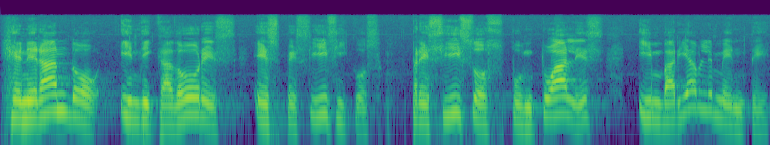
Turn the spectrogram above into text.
generando indicadores específicos, precisos, puntuales, invariablemente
